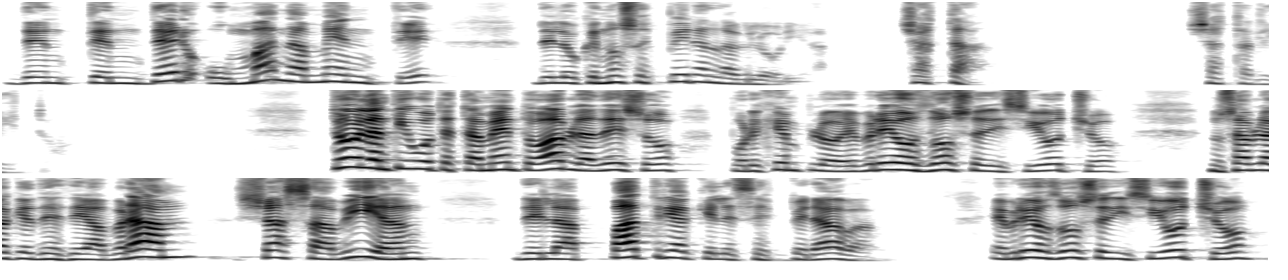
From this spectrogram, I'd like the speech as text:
de entender humanamente de lo que nos espera en la gloria. Ya está, ya está listo. Todo el Antiguo Testamento habla de eso. Por ejemplo, Hebreos 12, 18 nos habla que desde Abraham ya sabían de la patria que les esperaba. Hebreos 12, 18.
